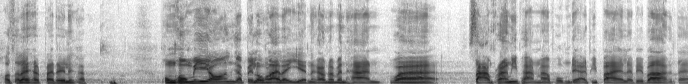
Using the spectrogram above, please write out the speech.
ขอสไลด์ถัดไปได้เลยครับ ผมคงไม่ย้อนกลับไปลงรายละเอียดนะครับท่านประธานว่า3ครั้งที่ผ่านมาผมได้อภิปรายอะไรไปบ้าง แต่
